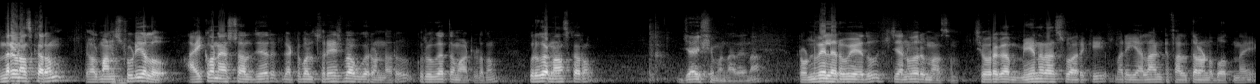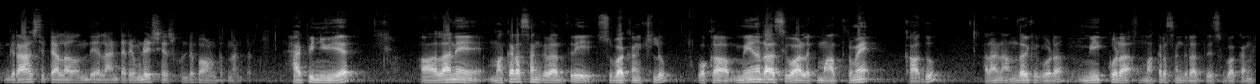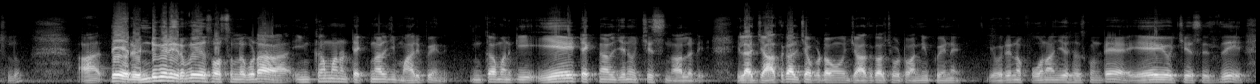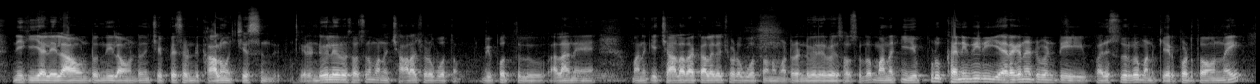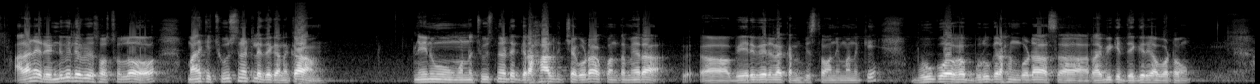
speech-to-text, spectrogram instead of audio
అందరికీ నమస్కారం. ఇవాళ మన స్టూడియోలో ఐకాన్ ఆస్ట్రాలజర్ గట్టుబల్ సురేష్ బాబు గారు ఉన్నారు. గురుగారితో మాట్లాడదాం. గురుగారు నమస్కారం. జై శ్రీమన్నారాయణ. రెండు వేల ఇరవై ఐదు జనవరి మాసం. చివరగా మీనరాశి వారికి మరి ఎలాంటి ఫలితాలు ఉండబోతున్నాయి? గ్రహస్థితి ఎలా ఉంది? ఎలాంటి రెమెడీస్ చేసుకుంటే బాగుంటుందంట హ్యాపీ న్యూ ఇయర్. అలానే మకర సంక్రాంతి శుభాకాంక్షలు. ఒక మీనరాశి వాళ్ళకి మాత్రమే కాదు అలానే అందరికీ కూడా మీకు కూడా మకర సంక్రాంతి శుభాకాంక్షలు. అంటే రెండు వేల ఇరవై సంవత్సరంలో కూడా ఇంకా మనం టెక్నాలజీ మారిపోయింది. ఇంకా మనకి ఏ టెక్నాలజీ అని వచ్చేసింది ఆల్రెడీ ఇలా జాతకాలు చెప్పడం జాతకాలు చూడటం అన్నీ పోయినాయి. ఎవరైనా ఫోన్ ఆన్ చేసేసుకుంటే ఏఐ వచ్చేసేసి నీకు ఇవాళ ఇలా ఉంటుంది ఇలా ఉంటుంది చెప్పేసే కాలం వచ్చేసింది. రెండు వేల ఇరవై సంవత్సరం మనం చాలా చూడబోతాం. విపత్తులు అలానే మనకి చాలా రకాలుగా చూడబోతాం అనమాట రెండు వేల ఇరవై సంవత్సరంలో. మనకి ఎప్పుడు కనివిని ఎరగనటువంటి పరిస్థితులు కూడా మనకి ఏర్పడుతూ ఉన్నాయి. అలానే రెండు వేల ఇరవై సంవత్సరంలో మనకి చూసినట్లయితే కనుక నేను మొన్న చూసినట్టు గ్రహాల రీత్యా కూడా కొంతమేర వేరే వేరేలా కనిపిస్తామని మనకి. భూగో భూగ్రహం కూడా స- రవికి దగ్గర అవ్వటం.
